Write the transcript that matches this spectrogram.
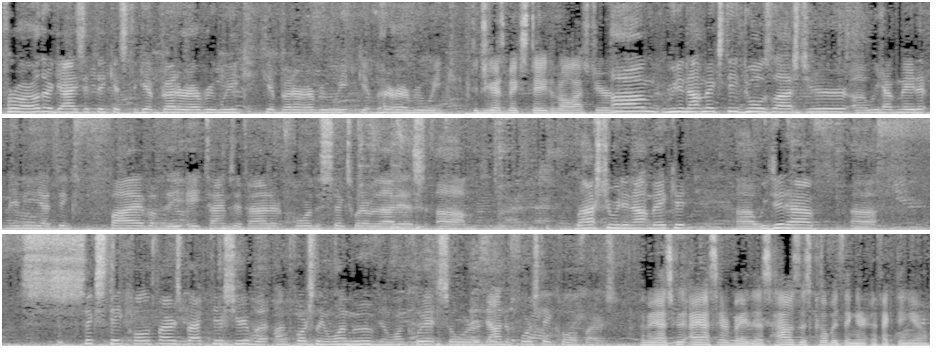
for our other guys, I think it's to get better every week, get better every week, get better every week. Did you guys make state at all last year? Um, we did not make state duels last year. Uh, we have made it maybe I think five of the eight times they've had it, four of the six, whatever that is. Um, last year we did not make it. Uh, we did have uh, six state qualifiers back this year, but unfortunately one moved and one quit, so we're down to four state qualifiers. Let me ask. I ask everybody this: How's this COVID thing affecting you?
